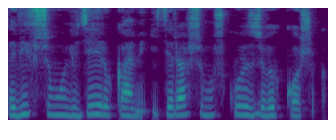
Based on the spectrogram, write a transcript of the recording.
давившему людей руками и тиравшему шкуры с живых кошек.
